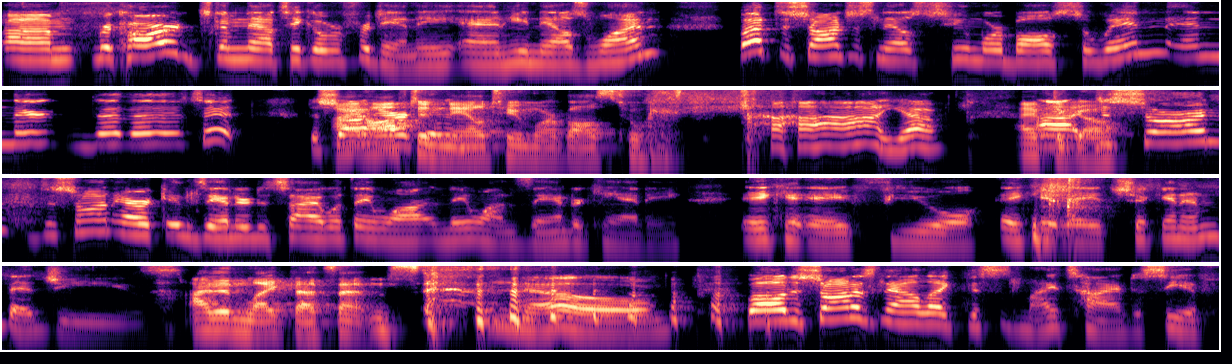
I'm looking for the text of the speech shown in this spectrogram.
Um, Ricard's going to now take over for Danny, and he nails one, but Deshawn just nails two more balls to win, and they're, th- th- that's it. Deshawn, I often nail two more balls to win. yeah. I have to Uh, go. Deshawn, Deshawn, Eric, and Xander decide what they want, and they want Xander candy, aka fuel, aka chicken and veggies. I didn't like that sentence. No. well, Deshawn is now like, this is my time to see if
